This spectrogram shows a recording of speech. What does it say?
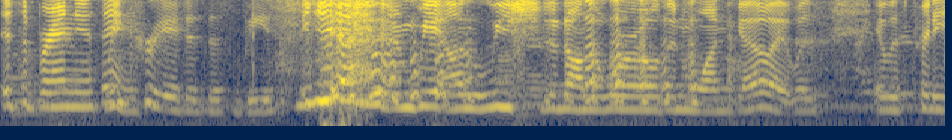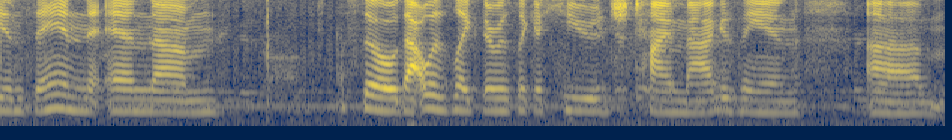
It's a brand new thing. We created this beast. yeah, and we unleashed it on the world in one go. It was it was pretty insane, and um, so that was like there was like a huge Time magazine. Um,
